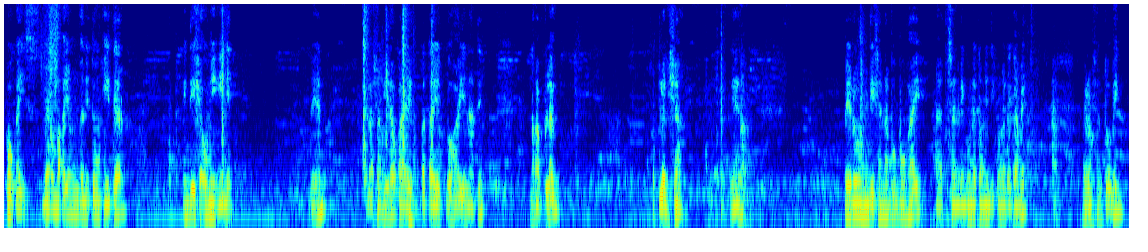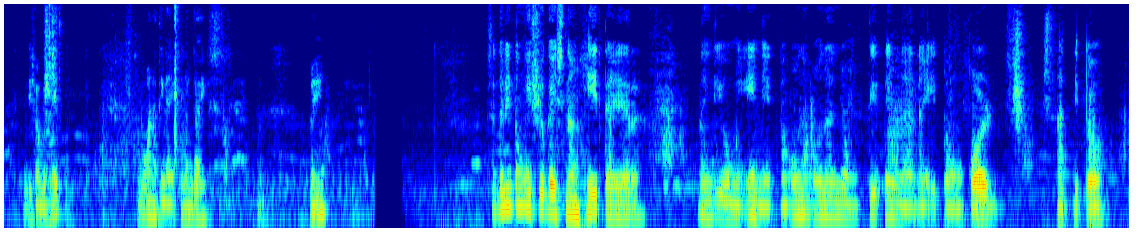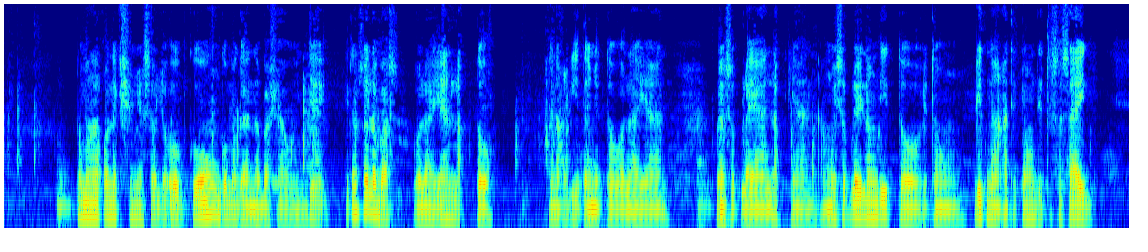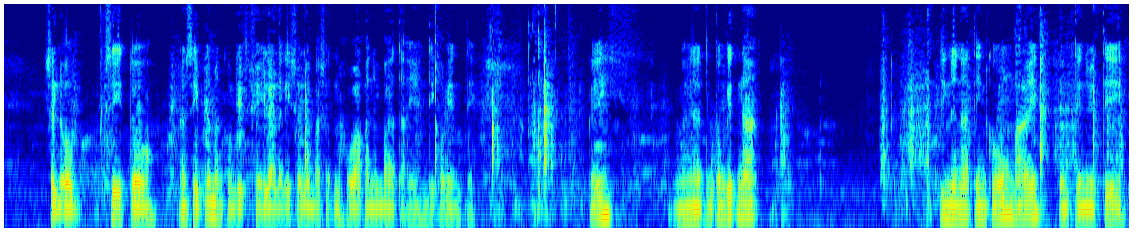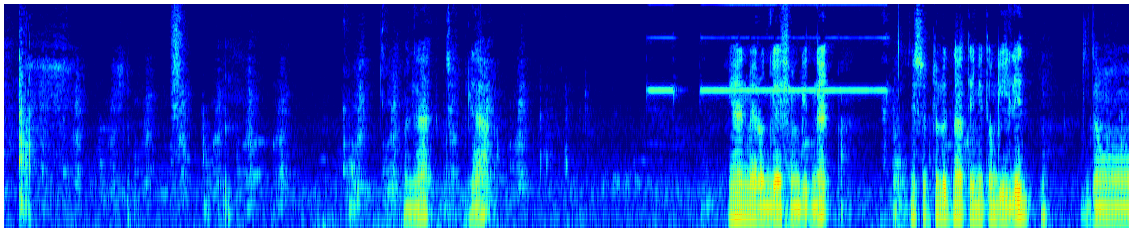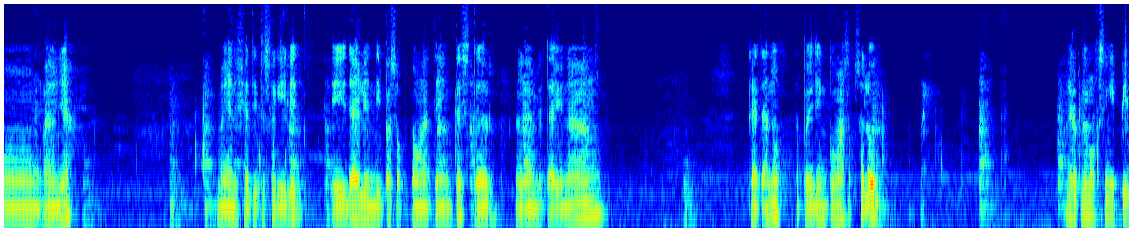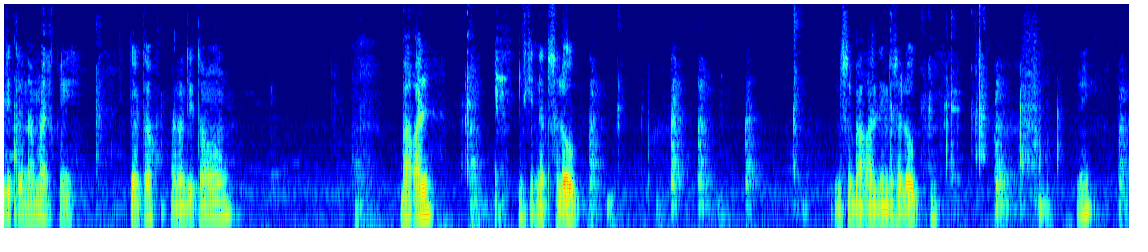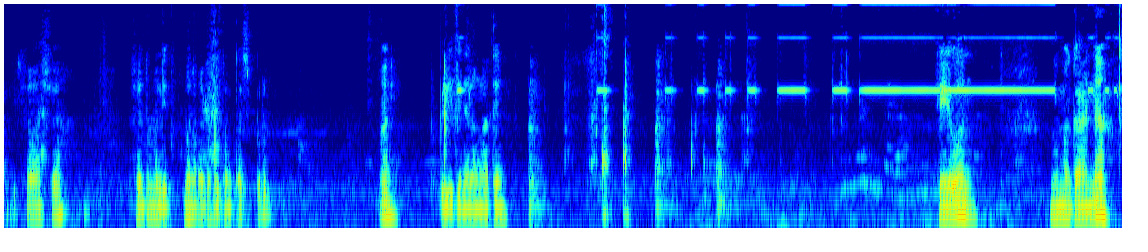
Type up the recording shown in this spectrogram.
Oh guys, meron ba kayong ganitong heater? Hindi siya umiinit. Ayan. Wala siyang ilaw kahit patay at buhayin natin. Naka-plug. Naka-plug siya. Ayan. Pero hindi siya nabubuhay. At isang linggo na itong hindi ko nagagamit. Meron siyang tubig. Hindi siya umiinit. Subukan natin ayusin yan guys. Okay. Sa ganitong issue guys ng heater na hindi umiinit, ang unang-una yung titingnan ay itong cord at ito itong mga connection niya sa loob kung gumagana ba siya o hindi. Itong sa labas, wala yan, lock to. Kung nakikita nyo to, wala yan. Walang supply yan, lock yan. Ang may supply lang dito, itong gitna at itong dito sa side, sa loob. Kasi ito, ang safe naman kung dito siya ilalagay sa labas at mahawakan ng bata. Ayan, di kuryente. Okay. Unahin natin itong gitna. Tingnan natin kung may continuity. Wala. Wala. Yan, meron guys yung gitna. Isusunod natin itong gilid. Itong, ano niya. May ano siya dito sa gilid. Eh, dahil hindi pasok tong ating tester, gagamit tayo ng kahit ano na pwedeng pumasok sa loob. Hirap naman kasing ipilit to na malaki. Ito, ito. Meron ditong bakal. Dikit na to sa loob. Doon sa bakal din sa loob. Eh, hindi siya. Masyado malit, malaki kasi itong test probe. Ay, pilitin na lang natin. Ayun. Gumagana.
